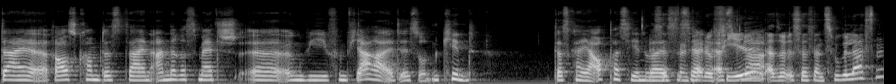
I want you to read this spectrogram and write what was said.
da rauskommt, dass dein anderes Match äh, irgendwie fünf Jahre alt ist und ein Kind? Das kann ja auch passieren, weil ist es das ist ein ja Pädophil? also ist das dann zugelassen?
